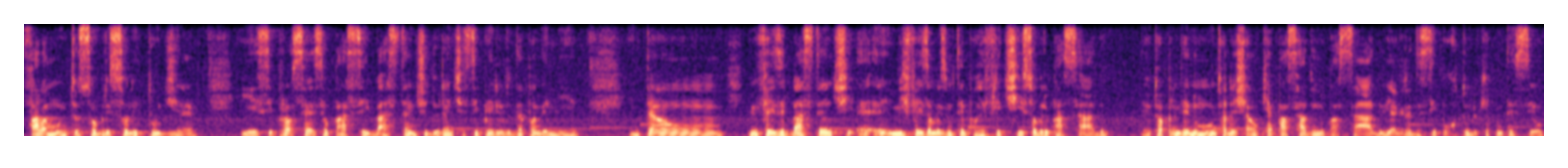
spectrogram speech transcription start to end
fala muito sobre solitude, né? E esse processo eu passei bastante durante esse período da pandemia. Então, me fez bastante, é, me fez ao mesmo tempo refletir sobre o passado. Eu estou aprendendo muito a deixar o que é passado no passado e agradecer por tudo que aconteceu.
